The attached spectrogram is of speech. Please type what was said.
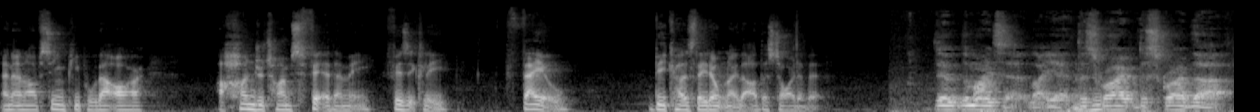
And then I've seen people that are a hundred times fitter than me physically fail because they don't like the other side of it. The, the mindset, like yeah, mm-hmm. describe describe that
